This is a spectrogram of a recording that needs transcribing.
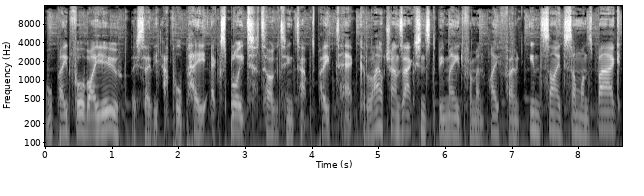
all paid for by you. They say the Apple Pay exploit targeting tap to pay tech could allow transactions to be made from an iPhone inside someone's bag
